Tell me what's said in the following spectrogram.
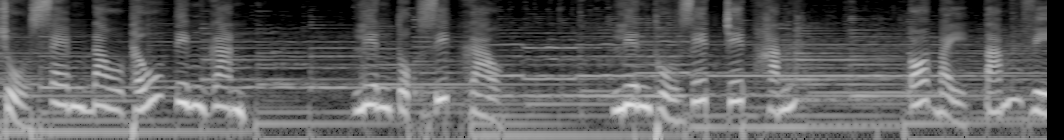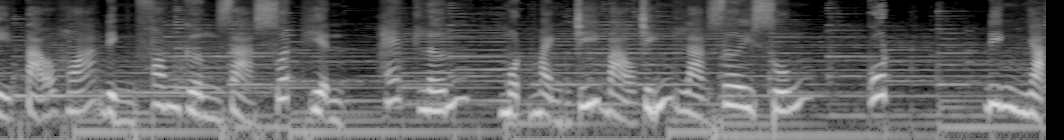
chủ xem đau thấu tim gan. Liên tục giết gào. Liên thủ giết chết hắn. Có 7-8 vị tạo hóa đỉnh phong cường giả xuất hiện, Hét lớn, Một mảnh trí bảo chính là rơi xuống. Cút! Đinh nhạc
